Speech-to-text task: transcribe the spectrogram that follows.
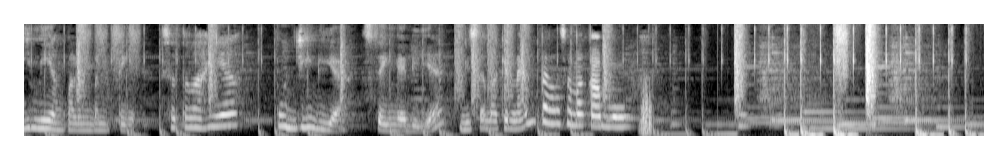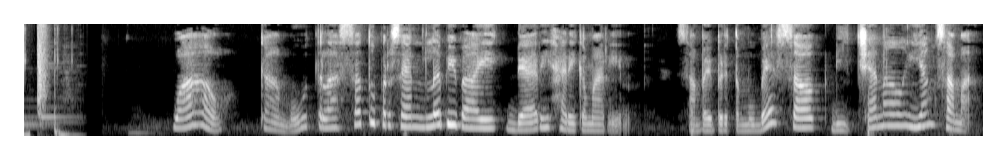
Ini yang paling penting. Setelahnya, puji dia sehingga dia bisa makin nempel sama kamu. Wow, kamu telah satu persen lebih baik dari hari kemarin. Sampai bertemu besok di channel yang sama.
